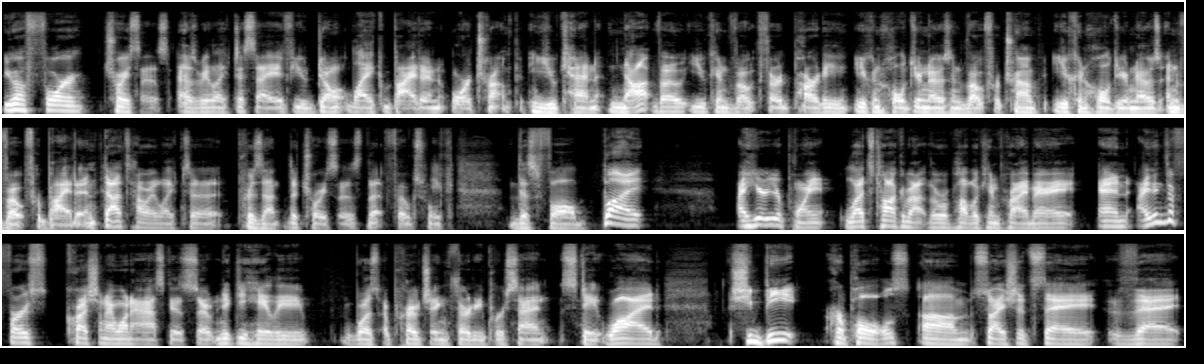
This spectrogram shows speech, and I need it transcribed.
you have four choices, as we like to say. If you don't like Biden or Trump, you can not vote. You can vote third party. You can hold your nose and vote for Trump. You can hold your nose and vote for Biden. That's how I like to present the choices that folks make this fall. But I hear your point. Let's talk about the Republican primary. And I think the first question I want to ask is so Nikki Haley was approaching 30% statewide. She beat her polls. Um, so I should say that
